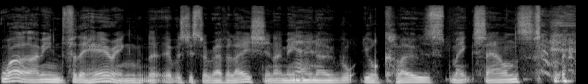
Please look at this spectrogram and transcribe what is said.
Well, I mean, for the hearing, it was just a revelation. I mean, Yeah. you know, your clothes make sounds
